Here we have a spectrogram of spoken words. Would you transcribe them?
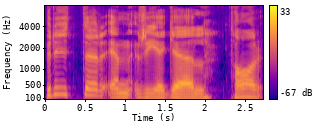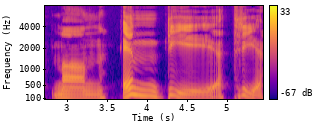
bryter en regel tar man en D3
